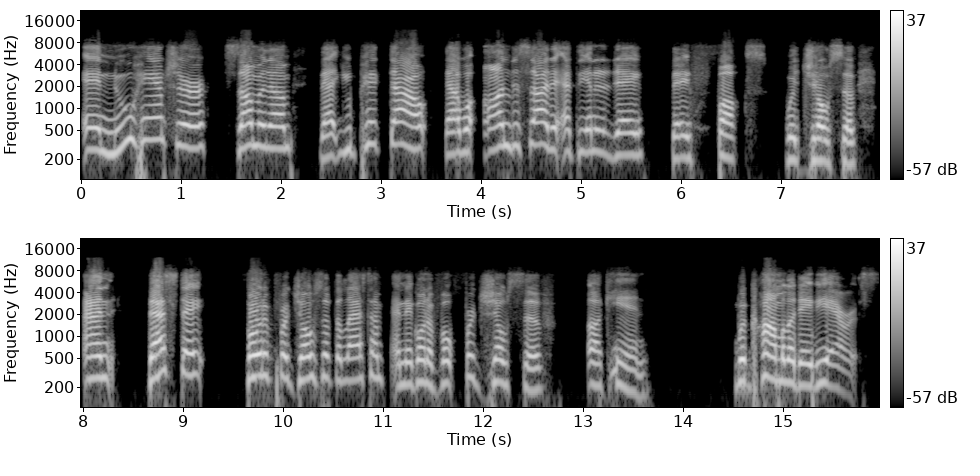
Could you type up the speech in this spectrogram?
in New Hampshire, some of them that you picked out that were undecided at the end of the day, they fucks with Joseph. And that state voted for Joseph the last time, and they're going to vote for Joseph again with Kamala Devi Harris.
